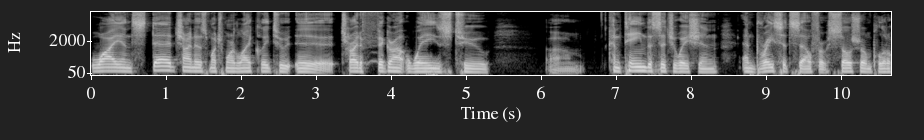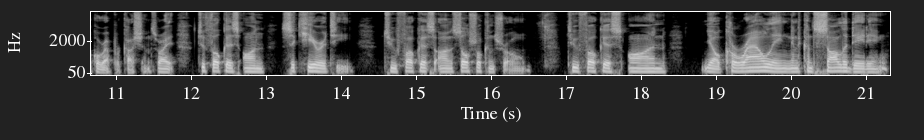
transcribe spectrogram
why instead China is much more likely to uh, try to figure out ways to." Um, contain the situation and brace itself for social and political repercussions, right? To focus on security, to focus on social control, to focus on, you know, corralling and consolidating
